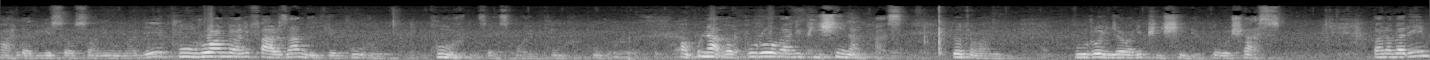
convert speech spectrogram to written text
پهلوی ساسانی اومده. پورو هم یعنی فرزند دیگه پور پور مثل اسماعیل پور پور. پور نه پورو یعنی پیشین هم هست. دو تا معنی. پورو اینجا یعنی پیشینه پورو شست. بنابراین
